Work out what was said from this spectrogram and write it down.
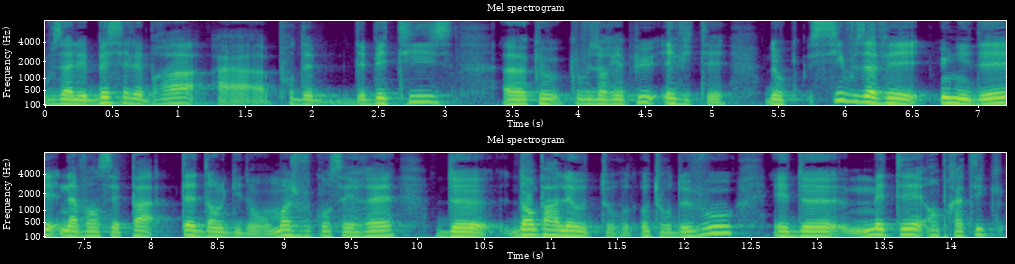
vous allez baisser les bras euh, pour des, bêtises euh, que, vous auriez pu éviter. Donc si vous avez une idée, n'avancez pas tête dans le guidon. Moi je vous conseillerais de d'en parler autour, de vous et de mettre en pratique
